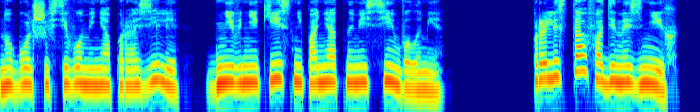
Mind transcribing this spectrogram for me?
Но больше всего меня поразили дневники с непонятными символами. Пролистав один из них,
